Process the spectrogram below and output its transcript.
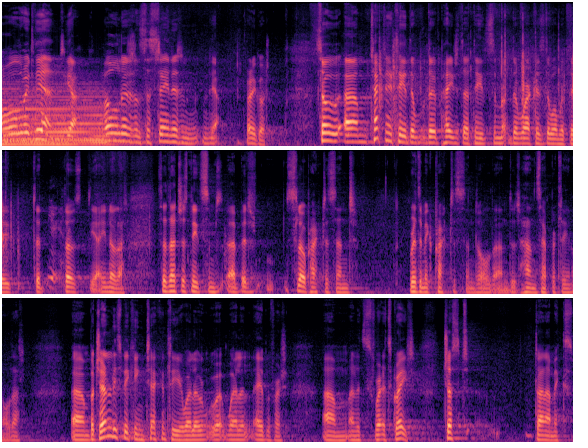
All the way to the end, yeah. Hold it and sustain it, and yeah, very good. So um, technically, the, the, page that needs some, the work is the one with the, the yeah. those. Yeah, you know that. So that just needs some a bit slow practice and rhythmic practice and all that, and hands separately and all that. Um, but generally speaking, technically, you're well, well able for it, um, and it's it's great. Just dynamics,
